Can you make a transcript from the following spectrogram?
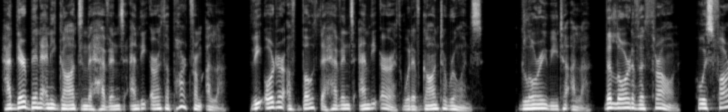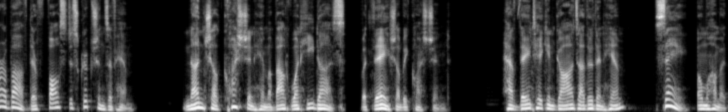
Had there been any gods in the heavens and the earth apart from Allah, the order of both the heavens and the earth would have gone to ruins. Glory be to Allah, the Lord of the throne, who is far above their false descriptions of him. None shall question him about what he does, but they shall be questioned. Have they taken gods other than him? Say, O Muhammad,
